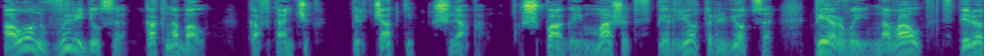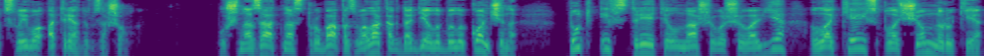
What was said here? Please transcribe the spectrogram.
а он вырядился, как на бал. Кафтанчик, перчатки, шляпа. Шпагой машет, вперед рвется. Первый навал вперед своего отряда взошел. Уж назад нас труба позвала, когда дело было кончено. Тут и встретил нашего шевалье лакей с плащом на руке,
